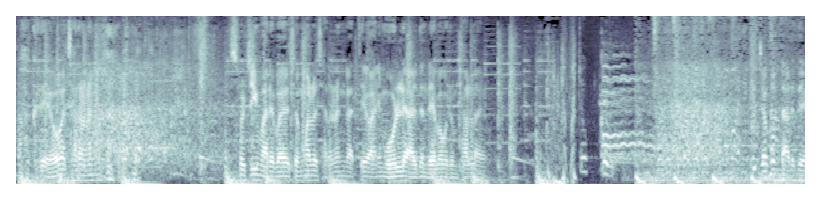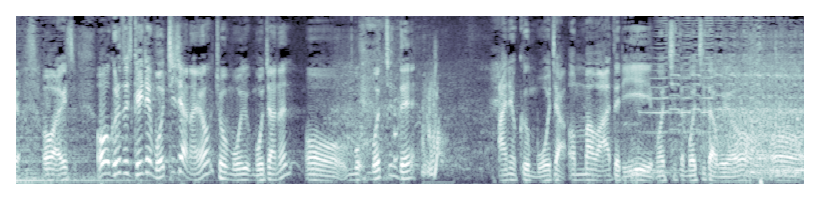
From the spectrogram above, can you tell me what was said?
아, 그래요? 잘하는 거. 솔직히 말해봐요. 정말로 잘하는 것 같아요? 아니면 원래 알던 랩하고 좀 달라요? 조금. 조금 다르대요. 어, 알겠습니다. 어, 그래도 굉장히 멋지지 않아요? 저 모, 모자는? 어, 모- 멋진데? 아니요, 그 모자, 엄마와 아들이 멋지다, 멋지다고요. 어.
